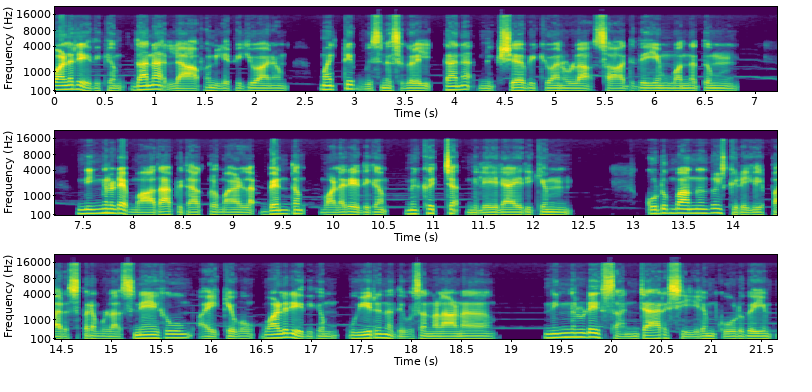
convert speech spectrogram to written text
വളരെയധികം ധനലാഭം ലഭിക്കുവാനും മറ്റ് ബിസിനസ്സുകളിൽ ധന നിക്ഷേപിക്കുവാനുള്ള സാധ്യതയും വന്നെത്തും. നിങ്ങളുടെ മാതാപിതാക്കളുമായുള്ള ബന്ധം വളരെയധികം മികച്ച നിലയിലായിരിക്കും. കുടുംബാംഗങ്ങൾക്കിടയിൽ പരസ്പരമുള്ള സ്നേഹവും ഐക്യവും വളരെയധികം ഉയരുന്ന ദിവസങ്ങളാണ്. നിങ്ങളുടെ സഞ്ചാരശീലം കൂടുകയും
